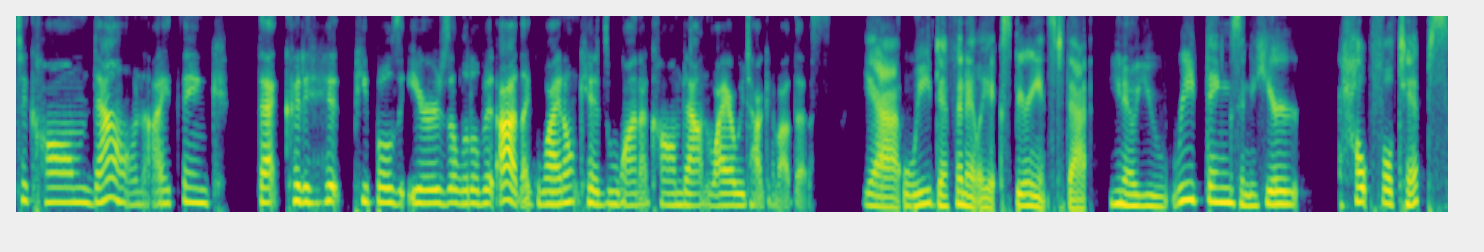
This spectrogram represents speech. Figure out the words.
to calm down. I think that could hit people's ears a little bit odd. Like, why don't kids want to calm down? Why are we talking about this? Yeah, we definitely experienced that. You know, you read things and hear helpful tips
